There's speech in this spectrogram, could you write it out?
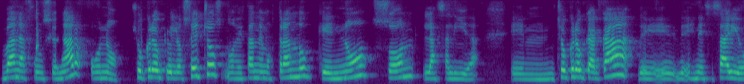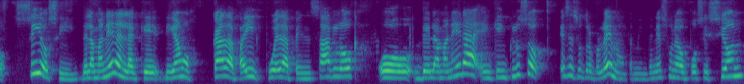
van a funcionar o no. Yo creo que los hechos nos están demostrando que no son la salida. Em, yo creo que acá eh, es necesario, sí o sí, de la manera en la que, digamos, cada país pueda pensarlo o de la manera en que incluso, ese es otro problema también, tenés una oposición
